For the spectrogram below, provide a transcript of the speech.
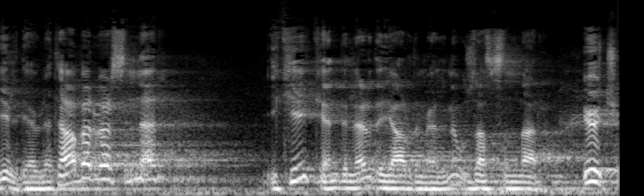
Bir devlete haber versinler. İki, kendileri de yardım elini uzatsınlar. Üç,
